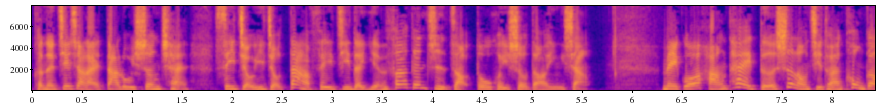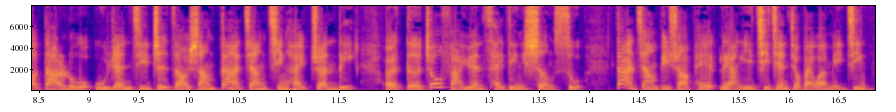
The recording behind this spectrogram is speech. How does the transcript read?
可能接下来大陆生产 C 九一九大飞机的研发跟制造都会受到影响。美国航太德世隆集团控告大陆无人机制造商大疆侵害专利，而德州法院裁定胜诉，大疆必须要赔两亿七千九百万美金，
